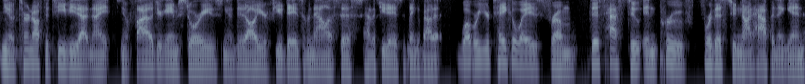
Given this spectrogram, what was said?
you know, turned off the TV that night, you know, filed your game stories, you know, did all your few days of analysis, had a few days to think about it. What were your takeaways from this has to improve for this to not happen again?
